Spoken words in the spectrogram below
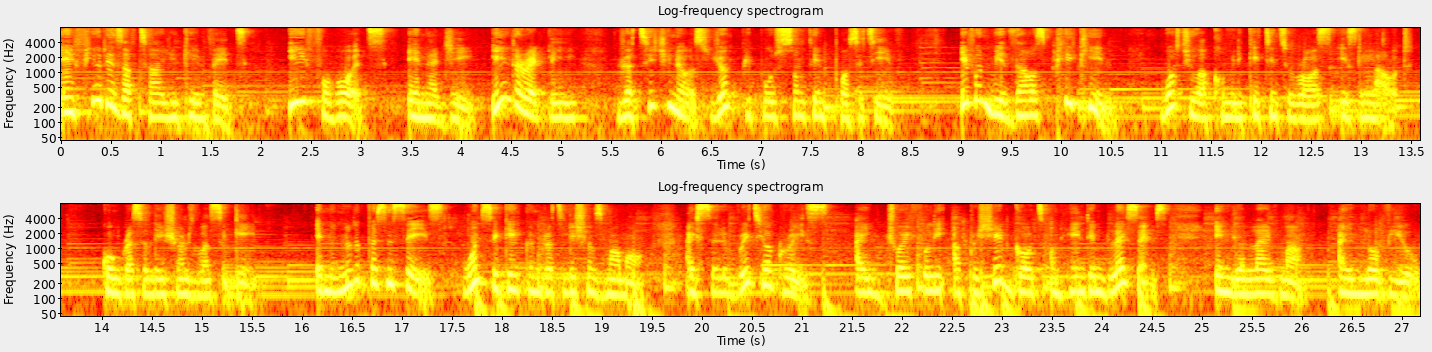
and few days after you gave it. E for words, energy. Indirectly, you are teaching us young people something positive. Even without speaking, what you are communicating to us is loud. Congratulations once again. And another person says, Once again, congratulations, Mama. I celebrate your grace. I joyfully appreciate God's unending blessings in your life, Mom. I love you.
